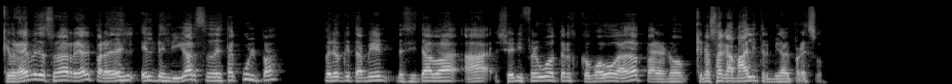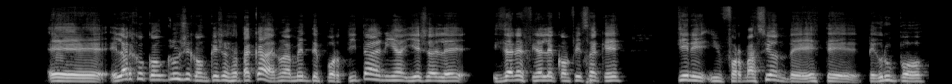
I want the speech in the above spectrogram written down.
Que verdaderamente sonara real para él, él desligarse de esta culpa, pero que también necesitaba a Jennifer Waters como abogada para no, que no salga mal y terminar preso. Eh, el arco concluye con que ella es atacada nuevamente por Titania y ella le, y Titania al final le confiesa que tiene información de este, este grupo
